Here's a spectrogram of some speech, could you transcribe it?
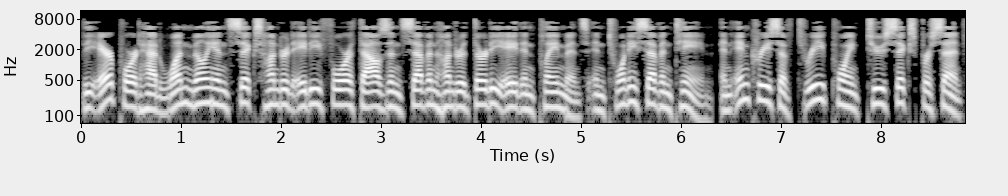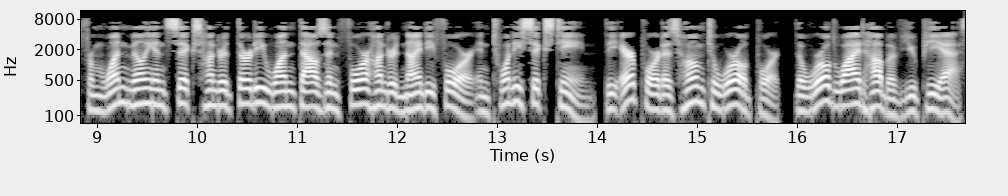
the airport had 1,684,738 enplanements in 2017, an increase of 3.26% from 1,631,494 in 2016. The airport is home to Worldport, the worldwide hub of UPS.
